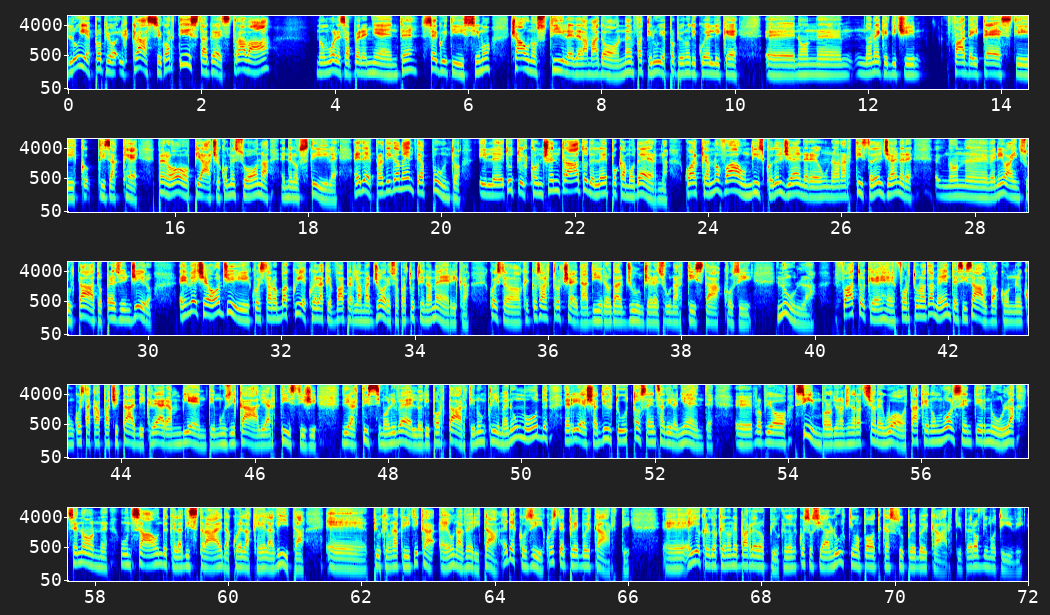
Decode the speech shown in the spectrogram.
lui è proprio il classico artista che strava non vuole sapere niente, seguitissimo, ha uno stile della Madonna, infatti lui è proprio uno di quelli che eh, non, eh, non è che dici fa dei testi chissà che, però piace come suona e nello stile ed è praticamente appunto il, tutto il concentrato dell'epoca moderna. Qualche anno fa un disco del genere, un, un artista del genere eh, non eh, veniva insultato, preso in giro e invece oggi questa roba qui è quella che va per la maggiore, soprattutto in America. Questo che cos'altro c'è da dire o da aggiungere su un artista così? Nulla. Il fatto è che fortunatamente si salva con con, questa capacità di creare ambienti musicali, artistici di altissimo livello, di portarti in un clima, in un mood e riesce a dir tutto senza dire niente. Eh, proprio simbolo di una generazione vuota che non vuol sentire nulla se non un sound che la distrae da quella che è la vita e più che una critica è una verità ed è così, questo è Playboy Carti e io credo che non ne parlerò più, credo che questo sia l'ultimo podcast su Playboy Carti per ovvi motivi.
